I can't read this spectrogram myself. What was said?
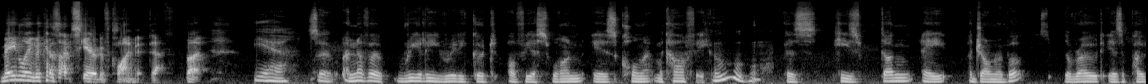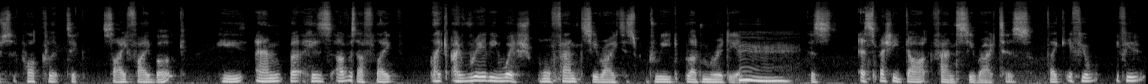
mainly because I'm scared of climate death. But Yeah. So another really, really good obvious one is Cormac McCarthy Ooh. because he's done a, a genre book. The Road is a post-apocalyptic sci-fi book. He and but his other stuff like like I really wish more fantasy writers would read Blood Meridian. Because especially dark fantasy writers. Like if you if you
